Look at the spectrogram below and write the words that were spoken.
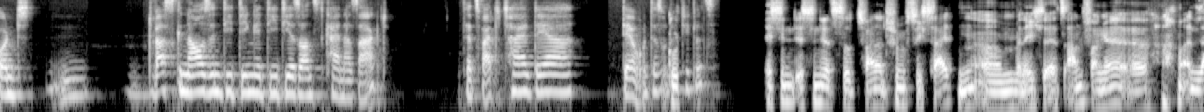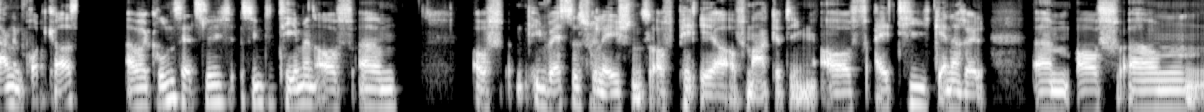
Und was genau sind die Dinge, die dir sonst keiner sagt? Der zweite Teil der, der des Untertitels? es sind, es sind jetzt so 250 Seiten. Ähm, wenn ich jetzt anfange, äh, haben wir einen langen Podcast. Aber grundsätzlich sind die Themen auf, ähm, auf Investors Relations, auf PR, auf Marketing, auf IT generell, ähm, auf ähm,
